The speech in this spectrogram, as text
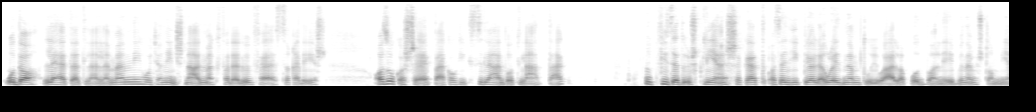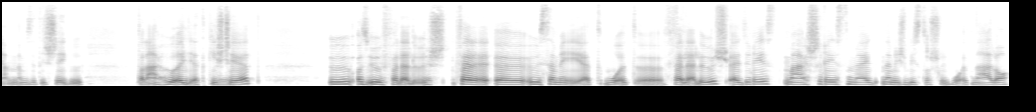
oda lehetetlen lemenni, hogyha nincs nád megfelelő felszerelés. Azok a sejpák, akik Szilárdot látták, ők fizetős klienseket, az egyik például egy nem túl jó állapotban lévő, nem is tudom milyen nemzetiségű, talán hölgyet kísért, ő az ő felelős, fele, ő személyet volt felelős egyrészt, másrészt meg nem is biztos, hogy volt nála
